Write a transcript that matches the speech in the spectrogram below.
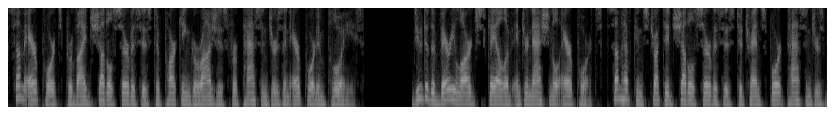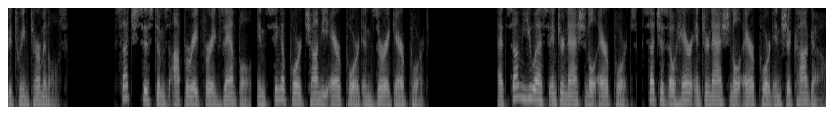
Some airports provide shuttle services to parking garages for passengers and airport employees. Due to the very large scale of international airports, some have constructed shuttle services to transport passengers between terminals. Such systems operate for example, in Singapore Changi Airport and Zurich Airport. At some U.S. international airports, such as O'Hare International Airport in Chicago,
